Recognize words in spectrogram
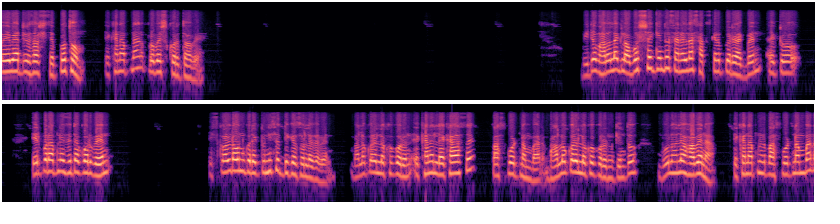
ওয়েব অ্যাড্রেস আসছে, প্রথম, এখানে আপনার প্রবেশ করতে হবে। ভিডিও ভালো লাগলে অবশ্যই কিন্তু চ্যানেলটা সাবস্ক্রাইব করে রাখবেন। একটু, এরপর আপনি যেটা করবেন স্কল ডাউন করে একটু নিচের দিকে চলে যাবেন। ভালো করে লক্ষ্য করুন, এখানে লেখা আছে পাসপোর্ট নাম্বার ভালো করে লক্ষ্য করুন কিন্তু ভুল হলে হবে না। এখানে আপনার পাসপোর্ট নাম্বার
